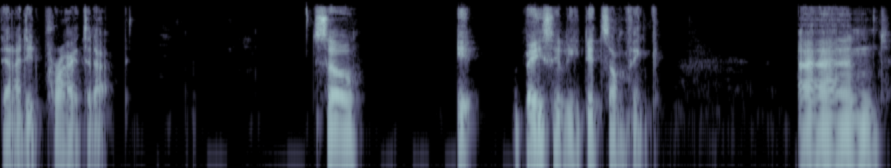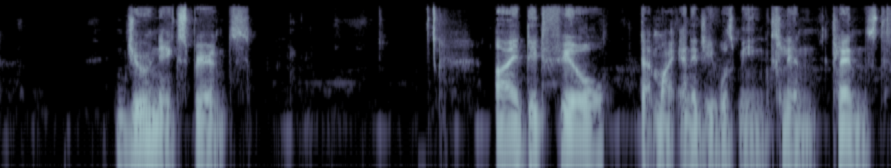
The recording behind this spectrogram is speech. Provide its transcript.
that I did prior to that. So it basically did something. And during the experience, I did feel that my energy was being clean, cleansed.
